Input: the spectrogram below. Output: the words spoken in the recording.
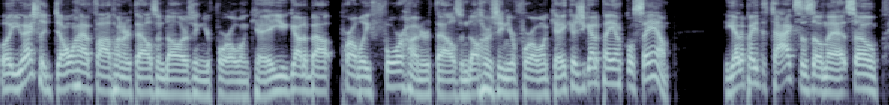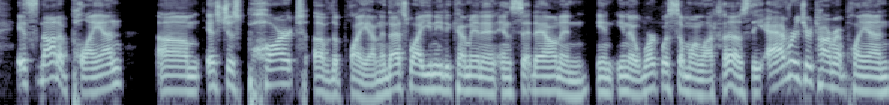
Well, you actually don't have $500,000 in your 401k. You got about probably $400,000 in your 401k because you got to pay Uncle Sam. You got to pay the taxes on that. So it's not a plan. Um, it's just part of the plan. And that's why you need to come in and, and sit down and, and, you know, work with someone like us. The average retirement plan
